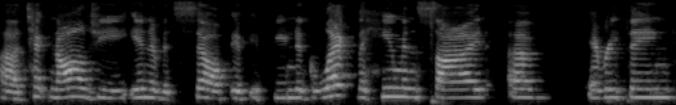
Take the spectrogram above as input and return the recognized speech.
uh, technology in of itself, if if you neglect the human side of everything,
